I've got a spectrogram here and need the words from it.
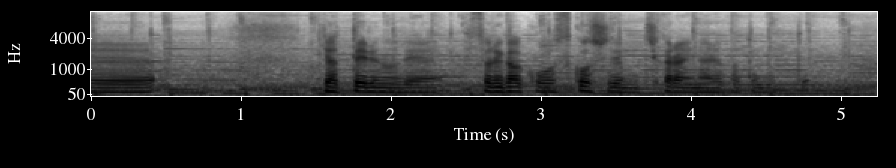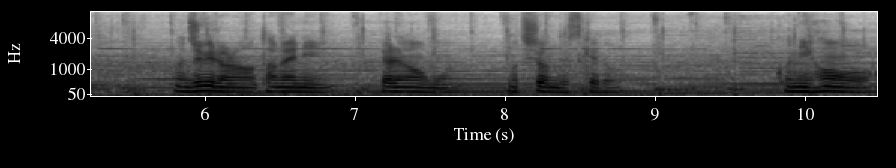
えー、やっているのでそれがこう少しでも力になればと思って、まあ、ジュビロのためにやるのももちろんですけどこう日本を、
